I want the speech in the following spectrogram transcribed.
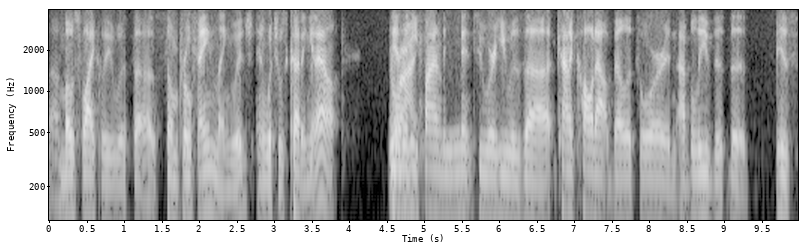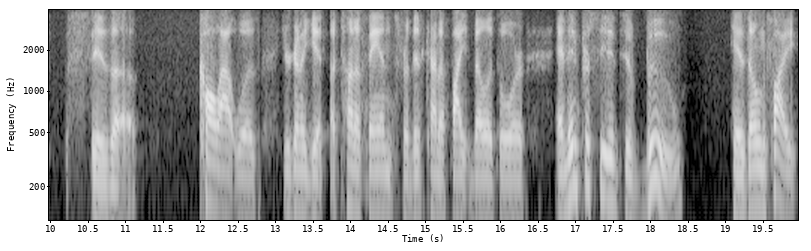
uh, most likely with uh, some profane language, and which was cutting it out. And right. then he finally went to where he was uh, kind of called out Bellator, and I believe that the his his uh, call out was you're going to get a ton of fans for this kind of fight, Bellator, and then proceeded to boo his own fight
